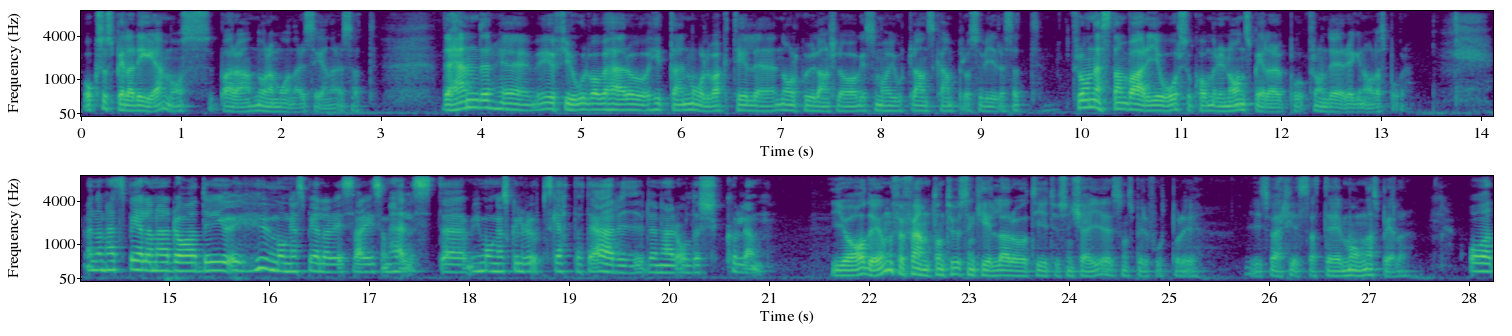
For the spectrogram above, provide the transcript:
också spelade EM med oss bara några månader senare. Så att det händer. Eh, I fjol var vi här och hittade en målvakt till eh, 07-landslaget som har gjort landskamper och så vidare. Så att från nästan varje år så kommer det någon spelare på, från det regionala spåret. Men de här spelarna då, det är ju hur många spelare i Sverige som helst. Hur många skulle du uppskatta att det är i den här ålderskullen? Ja, det är ungefär 15 000 killar och 10 000 tjejer som spelar fotboll i, i Sverige. Så att det är många spelare. Och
